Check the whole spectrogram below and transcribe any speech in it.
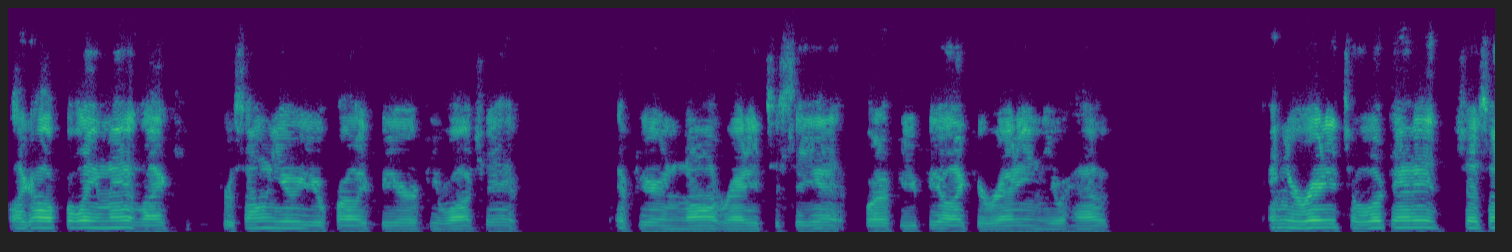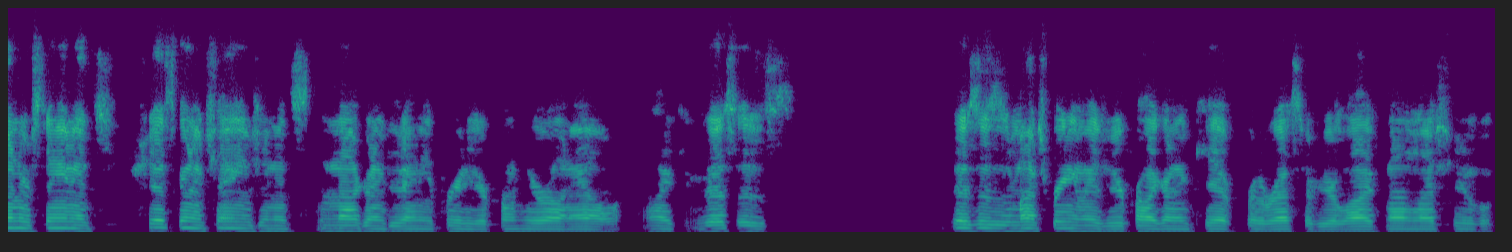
Like, I'll fully admit, like, for some of you, you'll probably fear if you watch it, if you're not ready to see it. But if you feel like you're ready and you have, and you're ready to look at it, just understand it's just gonna change and it's not gonna get any prettier from here on out. Like, this is this is as much freedom as you're probably to get for the rest of your life, not unless you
